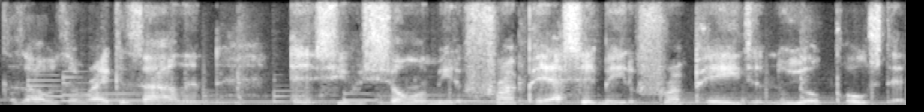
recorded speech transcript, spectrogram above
because I was on Rikers Island, and she was showing me the front page. I should made the front page of New York Post that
